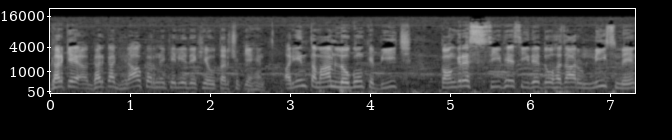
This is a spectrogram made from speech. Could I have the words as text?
घर के, घर का घिराव करने के लिए देखिए उतर चुके हैं। और इन तमाम लोगों के बीच कांग्रेस सीधे सीधे 2019 में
